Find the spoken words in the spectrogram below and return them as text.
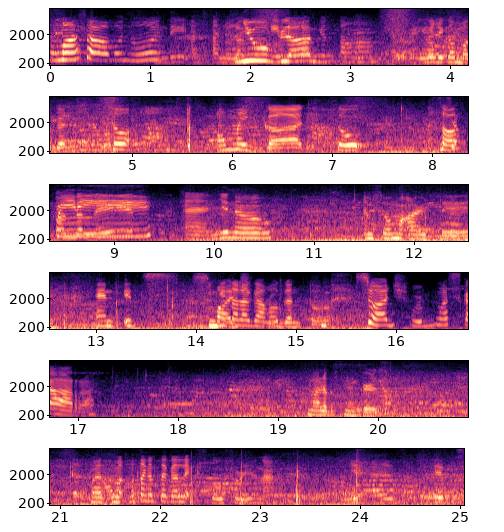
Umasa ako nun. Hindi, an- ano lang. New vlog. yung tanga. Bili kang maganda. So, oh my god. So, soft on the pretty. lips. And, you know, I'm so maarte. And it's Hindi smudge talaga ako ganito. Smudge proof. Mascara. Malabas ng girls. Mat mat- matagal-tagal exposure yun ah. Yes. It's...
